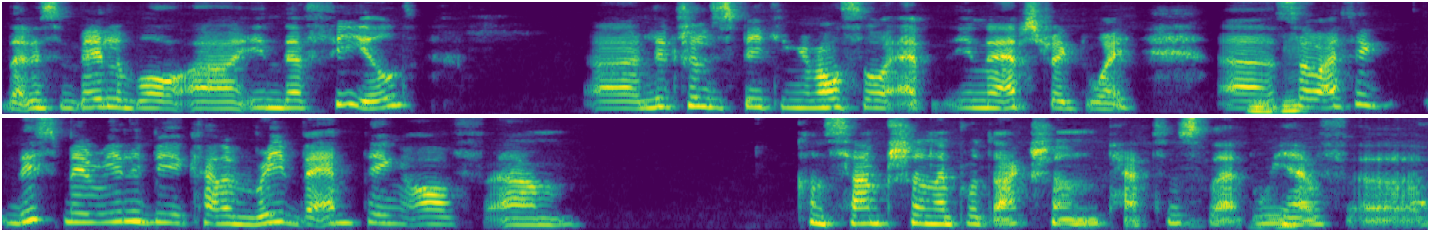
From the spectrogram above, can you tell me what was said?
that is available uh, in their field uh, literally speaking, and also in an abstract way. Uh, mm-hmm. So I think this may really be a kind of revamping of um, consumption and production patterns that we mm-hmm. have uh,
